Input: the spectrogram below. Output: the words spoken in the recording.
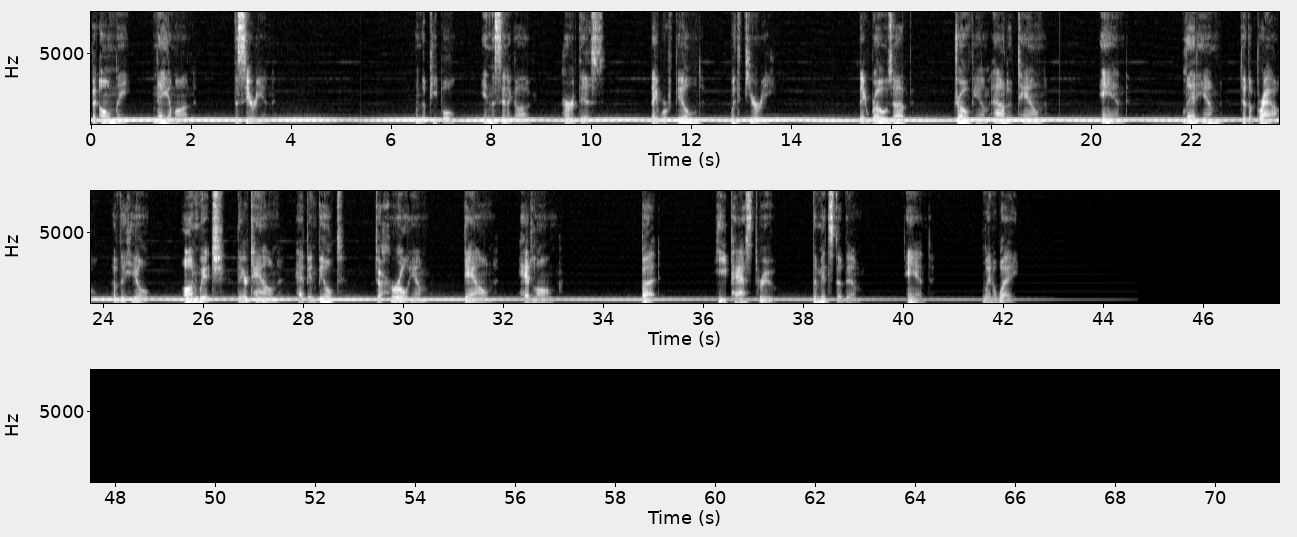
but only Naaman the Syrian. When the people in the synagogue heard this, they were filled with fury. They rose up drove him out of town, and led him to the brow of the hill on which their town had been built to hurl him down headlong. But he passed through the midst of them and went away.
